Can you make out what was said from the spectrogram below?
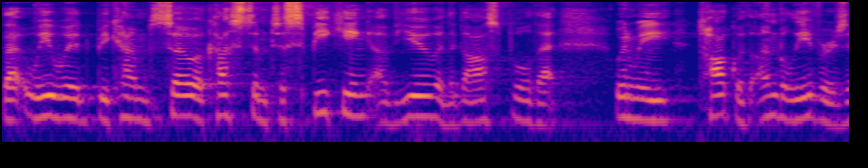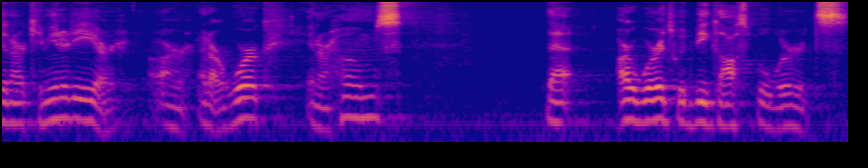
That we would become so accustomed to speaking of you and the gospel that when we talk with unbelievers in our community or, or at our work, in our homes, that our words would be gospel words.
